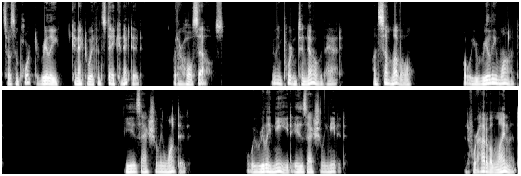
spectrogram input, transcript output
So it's important to really connect with and stay connected with our whole selves. Really important to know that on some level, what we really want is actually wanted. What we really need is actually needed. That if we're out of alignment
